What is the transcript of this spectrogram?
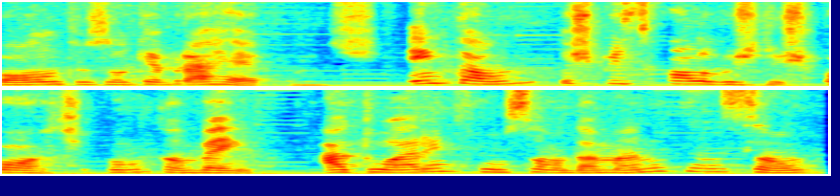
pontos ou quebrar recordes. Então, os psicólogos do esporte vão também atuar em função da manutenção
